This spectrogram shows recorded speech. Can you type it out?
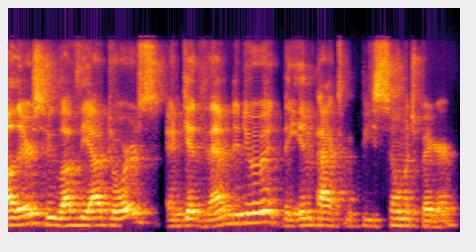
others who love the outdoors and get them to do it, the impact would be so much bigger.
